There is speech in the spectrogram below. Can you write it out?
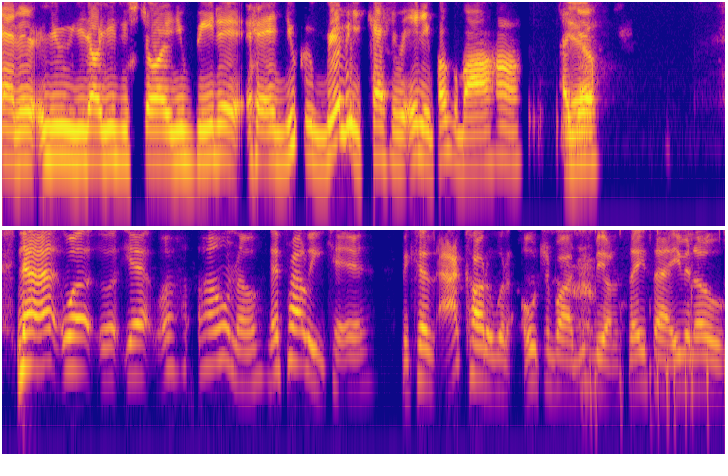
and it, you you know you destroy, you beat it, and you could really catch it with any Pokeball, huh? I yeah. guess. Nah, well, yeah, well, I don't know. They probably can because I caught it with an ultra ball just to be on the safe side. Even though,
